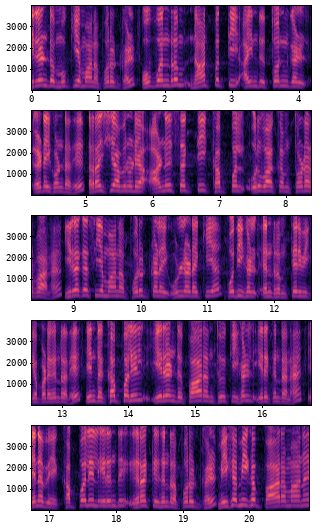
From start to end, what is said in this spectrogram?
இரண்டு முக்கியமான பொருட்கள் ஒவ்வொன்றும் நாற்பத்தி ஐந்து தொன்கள் எடை கொண்டது. ரஷ்யாவினுடைய அணுசக்தி கப்பல் உருவாக்கம் தொடர்பான இரகசியமான பொருட்களை உள்ளடக்கிய பொதிகள் என்றும் தெரிவிக்கப்படுகின்றது. இந்த கப்பலில் இரண்டு பாரம் தூக்கிகள் இருக்கின்றன. எனவே கப்பலில் இருந்து இறக்குகின்ற பொருட்கள் மிக மிக பாரமான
